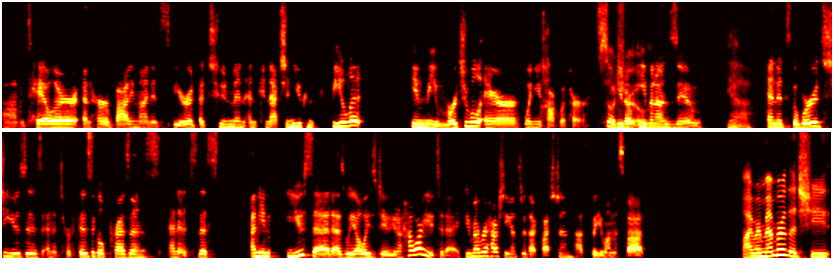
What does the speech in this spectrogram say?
um, Taylor and her body, mind, and spirit attunement and connection. You can feel it in the virtual air when you talk with her, so you true know, even on Zoom. yeah And it's the words she uses and it's her physical presence. And it's this. I mean, you said, as we always do, you know, how are you today? Do you remember how she answered that question? Not to put you on the spot. I remember that she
